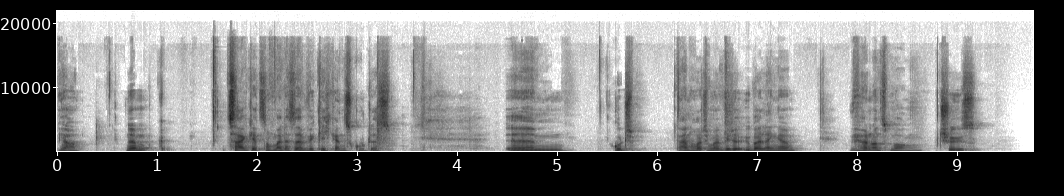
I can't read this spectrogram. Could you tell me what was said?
Ja, ne, zeigt jetzt nochmal, dass er wirklich ganz gut ist. Ähm, gut, dann heute mal wieder Überlänge. Wir hören uns morgen. Tschüss.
